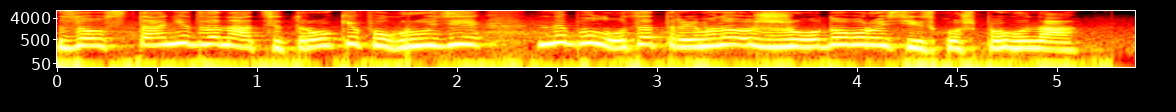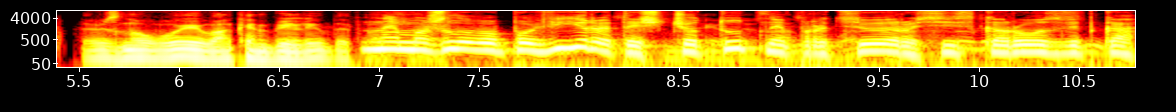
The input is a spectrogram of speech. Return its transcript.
за останні 12 років у Грузії не було затримано жодного російського шпигуна. Неможливо повірити, що тут не працює російська розвідка.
